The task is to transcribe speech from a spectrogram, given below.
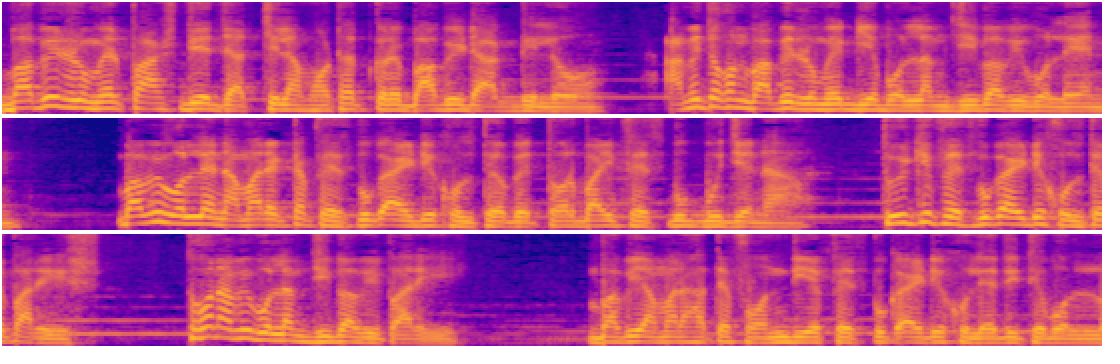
বাবির রুমের পাশ দিয়ে যাচ্ছিলাম, হঠাৎ করে বাবি ডাক দিল। আমি তখন বাবির রুমে গিয়ে বললাম, জি, বাবি বলেন। বাবি বললেন, আমার একটা ফেসবুক আইডি খুলতে হবে, তোর ভাই ফেসবুক বুঝে না। তুই কি ফেসবুক আইডি খুলতে পারিস? তখন আমি বললাম, জি, বাবি পারি। বাবি আমার হাতে ফোন দিয়ে ফেসবুক আইডি খুলে দিতে বলল।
